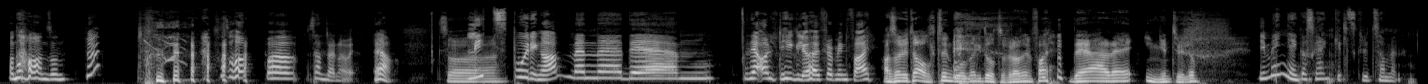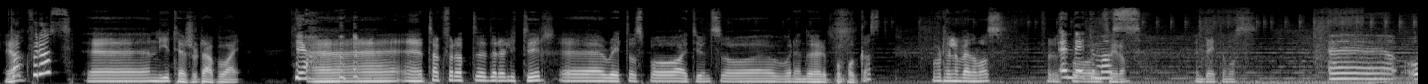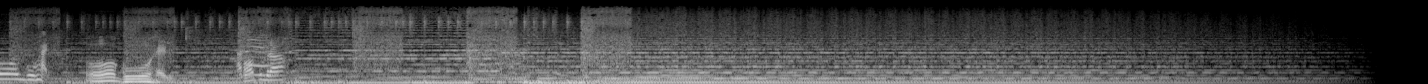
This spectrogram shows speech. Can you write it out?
Og da var han sånn, hm? Så var samtalen over. ja. Så, Litt sporing av, men eh, det, det er alltid hyggelig å høre fra min far. Altså, vi tar alltid en god anekdote fra din far. Det er det ingen tvil om. Vi menn er ganske enkelt skrudd sammen. Ja. Takk for oss. Eh, ny T-skjorte er på vei. Ja. Eh, eh, takk for at dere lytter. Eh, rate oss på iTunes og hvor enn du hører på podkast. Og fortell en venn om oss. Oss En date om oss, En date om oss. eh, og god helg. Og god helg. Ha det bra.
